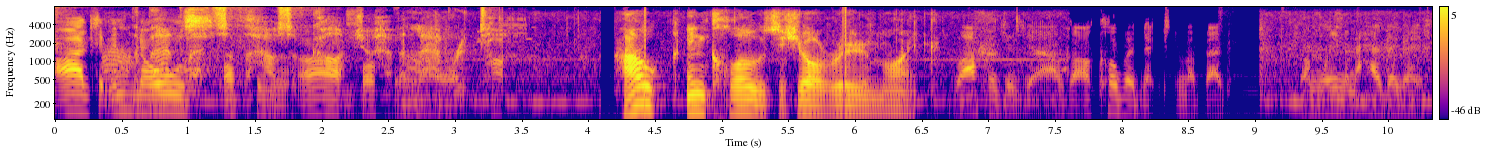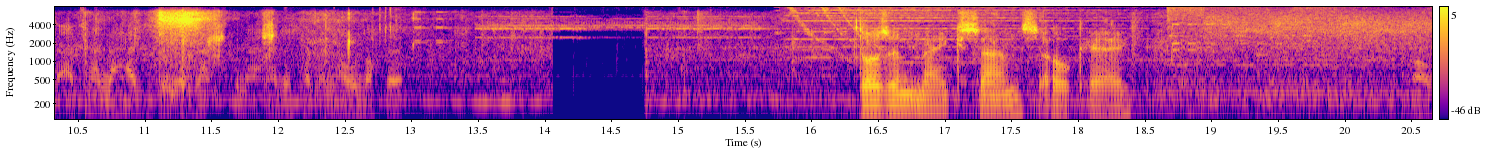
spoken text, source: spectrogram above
Ah, it's in my nose. Badlands of the House of ah, Conja have elaborate. How enclosed is your room like? What happens is, yeah, I've got a cupboard next to my bed. So I'm leaning my head against it. I turn my head to it next to me and I just hit my nose off it. Doesn't make sense, okay. Oh.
